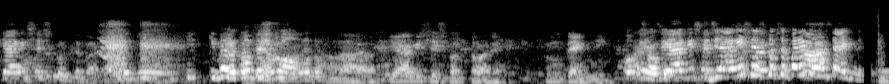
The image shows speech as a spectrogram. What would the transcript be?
কে আগে শেষ করতে পারে? কীভাবে করতে। না কে আগে শেষ করতে পারে? কোনো ট্যাগ নেই ওকে আচ্ছা, যে okay. আগে শেষ যে আগে শেষ করতে পারে কোনো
